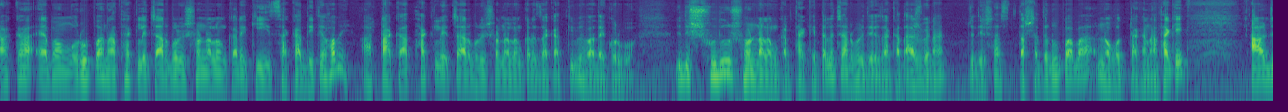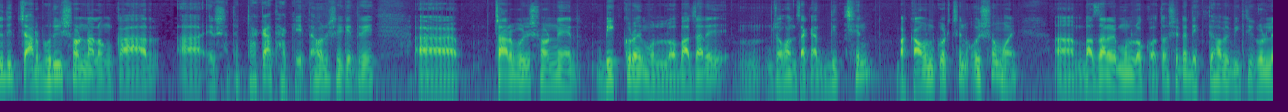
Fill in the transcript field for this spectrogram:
টাকা এবং রূপা না থাকলে চার ভরি স্বর্ণালঙ্কারে কি জাকাত দিতে হবে? আর টাকা থাকলে চার ভরি স্বর্ণালঙ্কারে জাকাত কীভাবে আদায় করব? যদি শুধু স্বর্ণালঙ্কার থাকে, তাহলে চার ভরিতে জাকাত আসবে না। যদি তার সাথে রূপা বা নগদ টাকা না থাকে। আর যদি চার ভরি স্বর্ণালঙ্কার এর সাথে টাকা থাকে, তাহলে সেক্ষেত্রে চার ভরি স্বর্ণের বিক্রয় মূল্য বাজারে যখন জাকাত দিচ্ছেন বা কাউন্ট করছেন, ওই সময় বাজারের মূল্য কত সেটা দেখতে হবে, বিক্রি করলে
